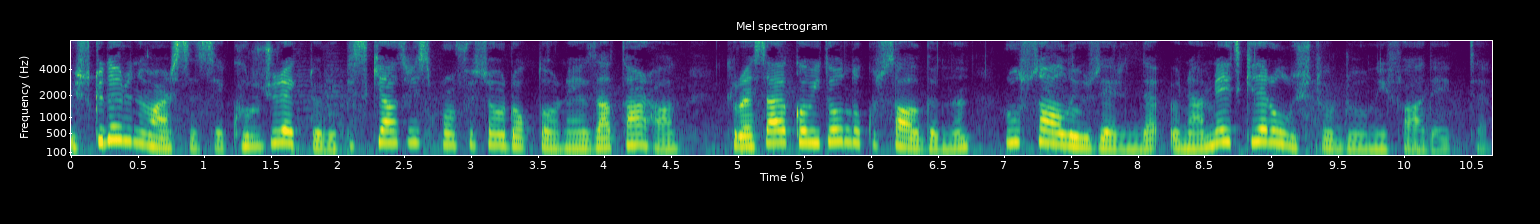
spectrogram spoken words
Üsküdar Üniversitesi kurucu rektörü psikiyatrist Profesör Doktor Nevzat Tarhan, küresel COVID-19 salgınının ruh sağlığı üzerinde önemli etkiler oluşturduğunu ifade etti.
